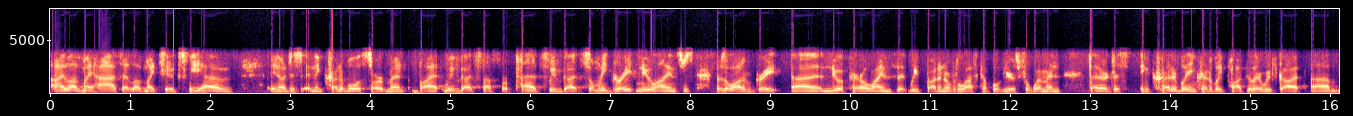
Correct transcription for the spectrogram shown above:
I love my hats. I love my toques. We have, you know, just an incredible assortment. But we've got stuff for pets. We've got so many great new lines. Just there's a lot of great uh, new apparel lines that we've brought in over the last couple of years for women that are just incredibly, incredibly popular. We've got um,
